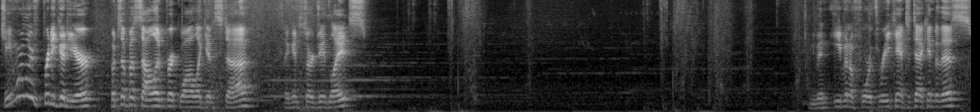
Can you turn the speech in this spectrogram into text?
Chainwhirler's pretty good here. Puts up a solid brick wall against, uh, against our Jadelights. Even, even a 4-3 can't attack into this.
